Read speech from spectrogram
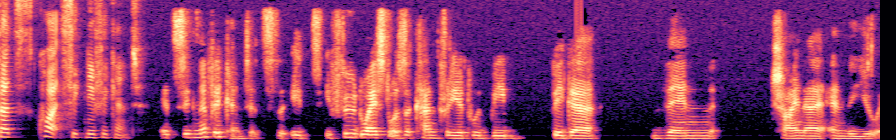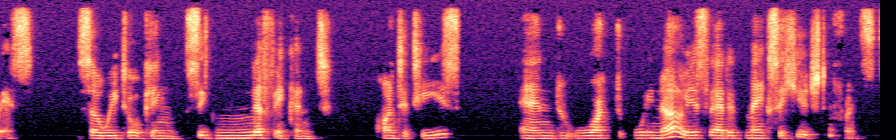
that's quite significant. It's significant. It's it's if food waste was a country, it would be bigger than China and the US. So we're talking significant quantities. And what we know is that it makes a huge difference.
